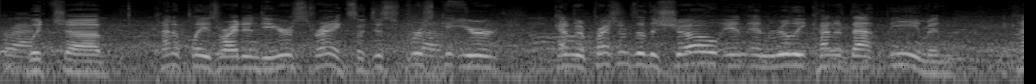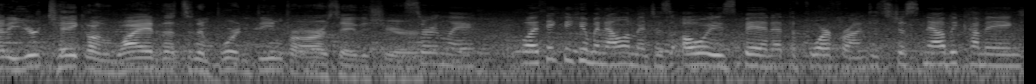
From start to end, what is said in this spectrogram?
Correct. which uh, kind of plays right into your strength. So just first get your kind of impressions of the show and, and really kind of that theme and kind of your take on why that's an important theme for RSA this year. Certainly. Well, I think the human element has always been at the forefront. It's just now becoming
